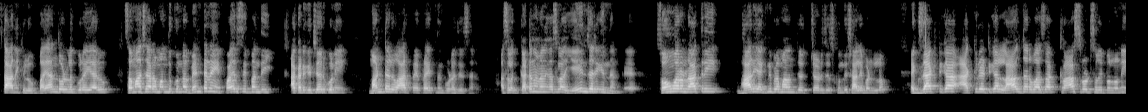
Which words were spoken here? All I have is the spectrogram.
స్థానికులు భయాందోళనకు గురయ్యారు. సమాచారం అందుకున్న వెంటనే ఫైర్ సిబ్బంది అక్కడికి చేరుకొని మంటలు ఆర్పే ప్రయత్నం కూడా చేశారు. అసలు ఘటన వెనక అసలు ఏం జరిగిందంటే సోమవారం రాత్రి భారీ అగ్ని ప్రమాదం చోటు చేసుకుంది షాలిబండ్లో ఎగ్జాక్ట్గా యాక్యురేట్గా లాల్ దర్వాజా క్రాస్ రోడ్ సమీపంలోని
